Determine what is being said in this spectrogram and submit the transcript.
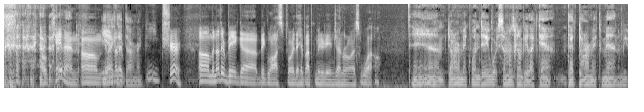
okay then. Um, yeah, like another that? Sure. Um, another big uh, big loss for the hip hop community in general as well. Damn, Dharmic. One day, where someone's gonna be like, "Damn, that Dharmic man. I mean,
